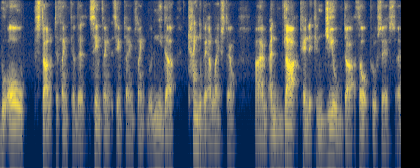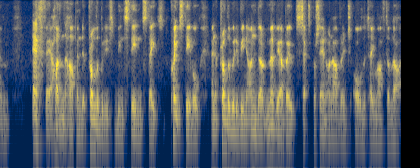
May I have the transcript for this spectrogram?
we all started to think of the same thing at the same time, think we need a kind of better lifestyle. Um, and that kind of congealed that thought process. Um, if it hadn't happened, it probably would have been staying states quite stable, and it probably would have been under maybe about six percent on average all the time after that.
